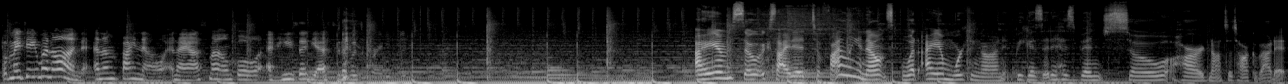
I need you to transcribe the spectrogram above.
but my day went on and I'm fine now. And I asked my uncle and he said yes and it was great. I am so excited to finally announce what I am working on because it has been so hard not to talk about it.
